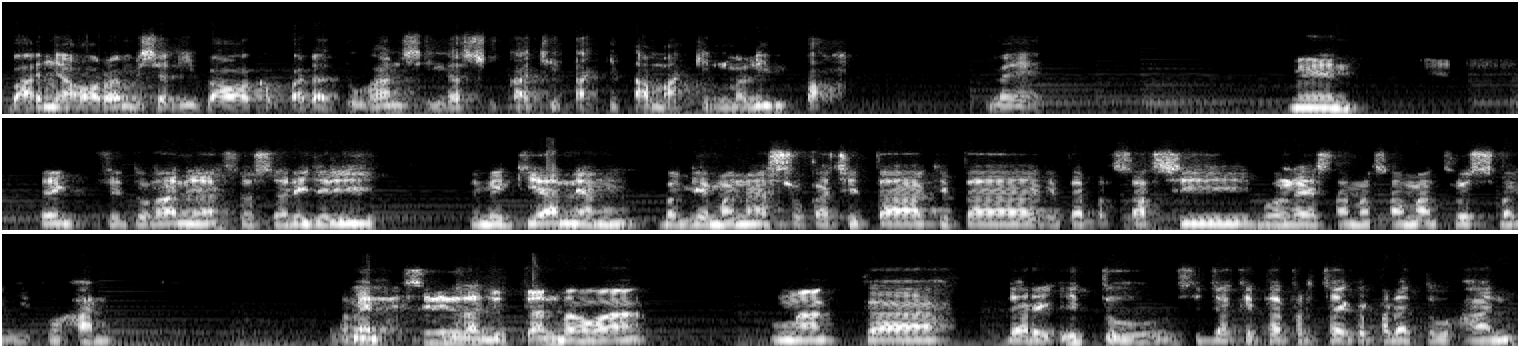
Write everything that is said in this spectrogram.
banyak orang bisa dibawa kepada Tuhan sehingga sukacita kita makin melimpah. Amin. Amin. Baik, Tuhan ya, saudari. Jadi demikian yang bagaimana sukacita kita kita bersaksi boleh sama-sama terus bagi Tuhan. Amin. Di sini dilanjutkan bahwa maka dari itu, sejak kita percaya kepada Tuhan,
